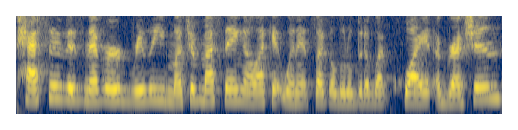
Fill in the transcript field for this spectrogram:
passive is never really much of my thing i like it when it's like a little bit of like quiet aggression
